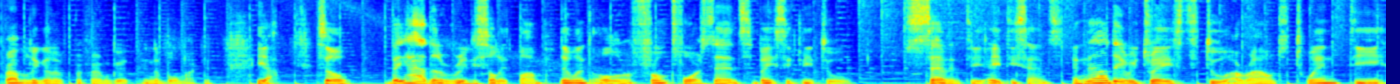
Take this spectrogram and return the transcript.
probably gonna perform good in the bull market. Yeah, so they had a really solid pump. They went all from 4 cents basically to 70 80 cents and now they retraced to around 20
